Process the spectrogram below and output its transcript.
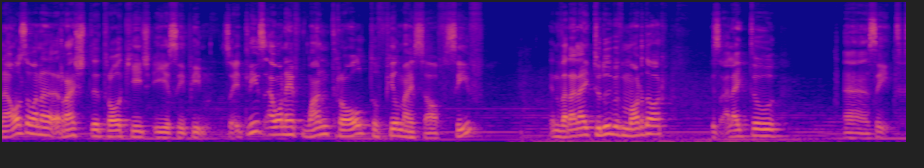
And I also want to rush the troll cage ASAP. So at least I want to have one troll to feel myself safe. And what I like to do with Mordor is I like to uh, it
